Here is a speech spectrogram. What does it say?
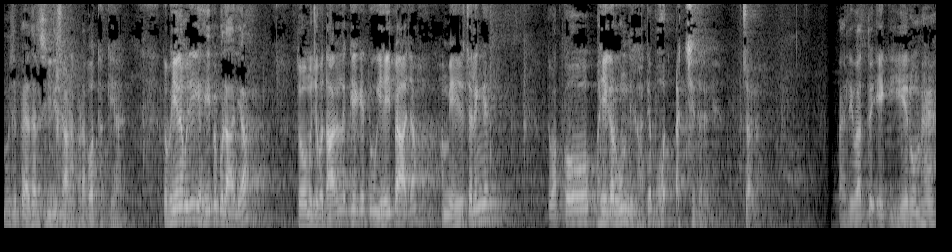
मुझे पैदल सीढ़ी से आना पड़ा, बहुत थक यार तो भैया ने मुझे यहीं पे बुला लिया। तो मुझे बताने लग गए कि तू यहीं पे आ जा, हम यहीं से चलेंगे। तो आपको भैया का रूम दिखाते हैं, बहुत अच्छी तरह के। चलो। पहली बात तो एक ये रूम है।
